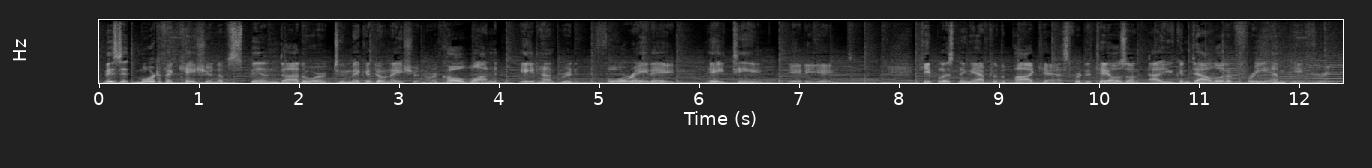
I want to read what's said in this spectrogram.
Visit mortificationofspin.org to make a donation or call 1 800 488 1888. Keep listening after the podcast for details on how you can download a free MP3.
